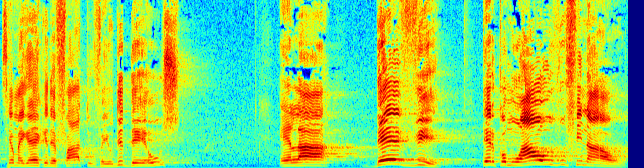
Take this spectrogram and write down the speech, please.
se é uma igreja que de fato veio de Deus, ela deve ter como alvo final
